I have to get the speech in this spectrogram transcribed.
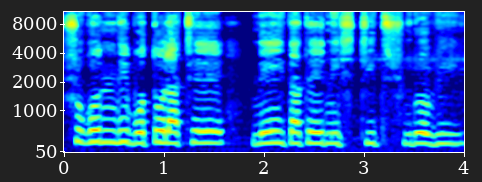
সুগন্ধি বোতল আছে, নেই তাতে নিশ্চিত সুরভি।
